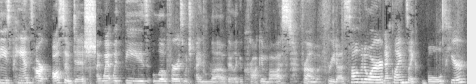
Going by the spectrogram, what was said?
These pants are also Dish. I went with these loafers, which I love. They're like a croc embossed from Freda Salvador. Neckline's like bold here.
